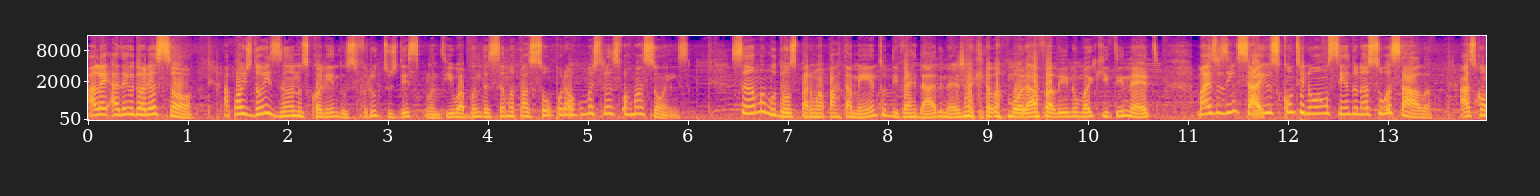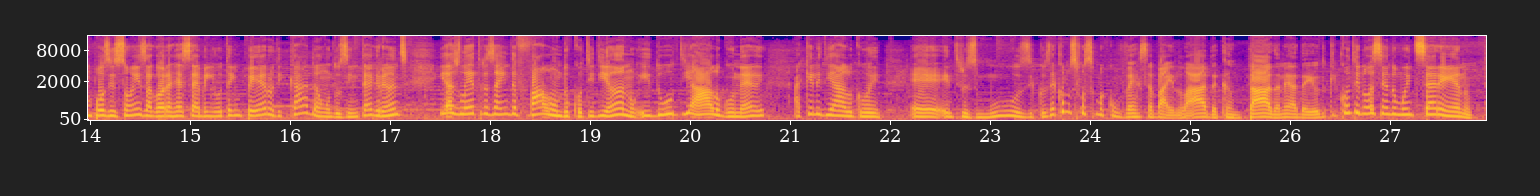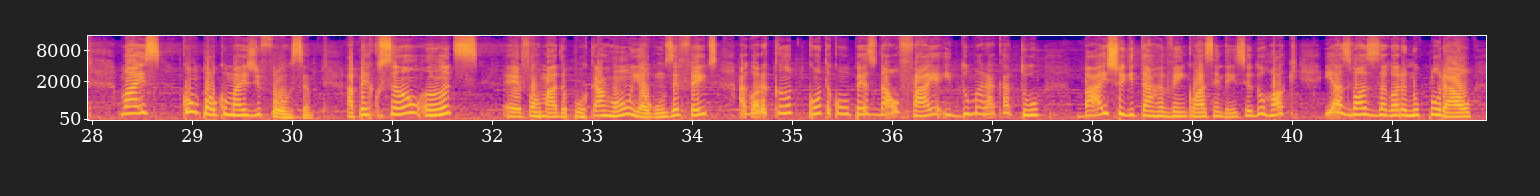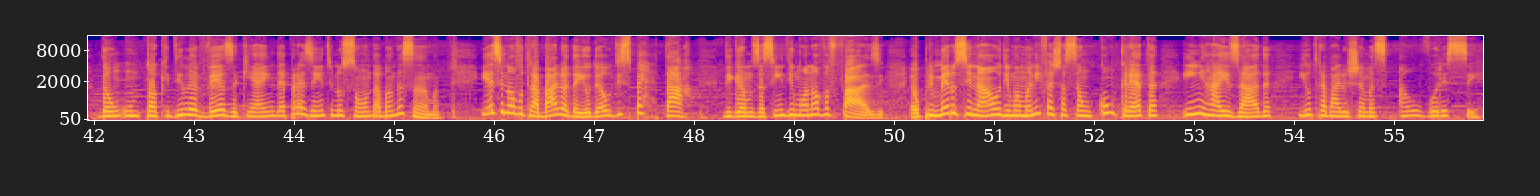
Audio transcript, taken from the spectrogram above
Adeildo, olha só. Após dois anos colhendo os frutos desse plantio, a banda Sama passou por algumas transformações. Sama mudou-se para um apartamento, de verdade, né? Já que ela morava ali numa kitnet. Mas os ensaios continuam sendo na sua sala. As composições agora recebem o tempero de cada um dos integrantes e as letras ainda falam do cotidiano e do diálogo, né? Aquele diálogo é, entre os músicos. É como se fosse uma conversa bailada, cantada, né, Adeildo? Que continua sendo muito sereno, mas com um pouco mais de força. A percussão, antes é, formada por carrom e alguns efeitos, agora can- conta com o peso da alfaia e do maracatu. Baixo e guitarra vêm com a ascendência do rock e as vozes agora no plural dão um toque de leveza que ainda é presente no som da banda Sama. E esse novo trabalho, Adaildo, é o despertar, digamos assim, de uma nova fase. É o primeiro sinal de uma manifestação concreta e enraizada e o trabalho chama-se Alvorecer.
